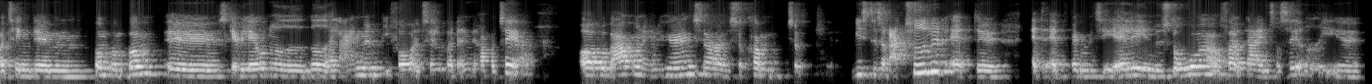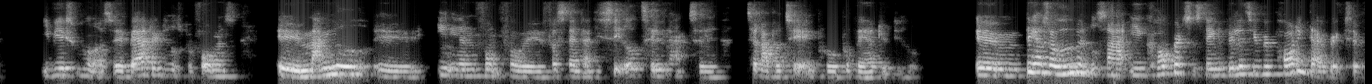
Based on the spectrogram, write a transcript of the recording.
og tænkte, øhm, bum bum bum, øh, skal vi lave noget, noget alignment i forhold til, hvordan vi rapporterer? Og på baggrund af en høring, så, så, kom, så viste det sig ret tydeligt, at, øh, at, at hvad kan man sige, alle investorer og folk, der er interesseret i, øh, i virksomheders øh, bæredygtighedsperformance, øh, manglede øh, en eller anden form for, øh, for standardiseret tilgang til, til rapportering på, på bæredygtighed. Øhm, det har så udmyndtet sig i Corporate Sustainability Reporting Directive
